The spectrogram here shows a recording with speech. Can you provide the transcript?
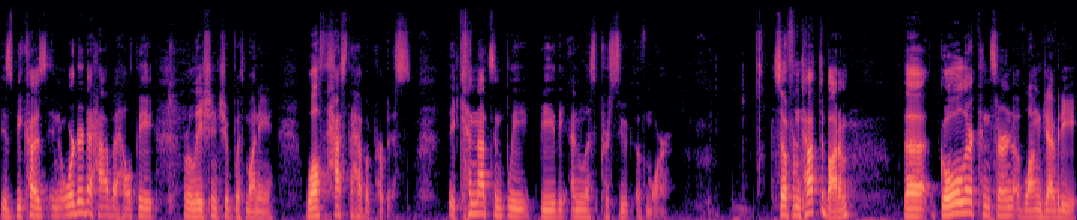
is because in order to have a healthy relationship with money, wealth has to have a purpose. It cannot simply be the endless pursuit of more. So, from top to bottom, the goal or concern of longevity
